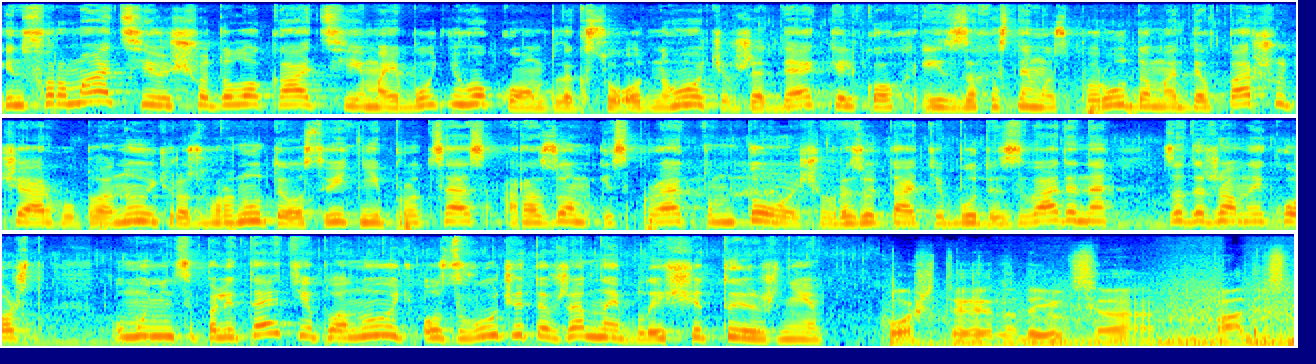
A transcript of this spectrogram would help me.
Інформацію щодо локації майбутнього комплексу, одного чи вже декількох із захисними спорудами, де в першу чергу планують розгорнути освітній процес разом із проектом того, що в результаті буде зведене за державний кошт, у муніципалітеті планують озвучити вже в найближчі тижні. Кошти надаються адресно,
